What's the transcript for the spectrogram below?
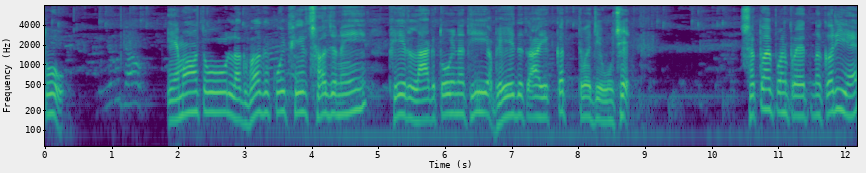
તો એમાં તો લગભગ કોઈ ફેર છે જ નહીં, ફેર લાગતોય નથી, અભેદતા એકત્વ જેવું છે. છતાંય પણ પ્રયત્ન કરીએ,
